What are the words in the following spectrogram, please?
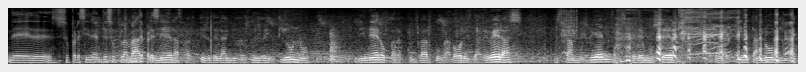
de su presidente, de su va flamante a tener a presidente. partir del año 2021 dinero para comprar jugadores de adeveras. Estamos bien, esperemos ser la quinta nómina.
